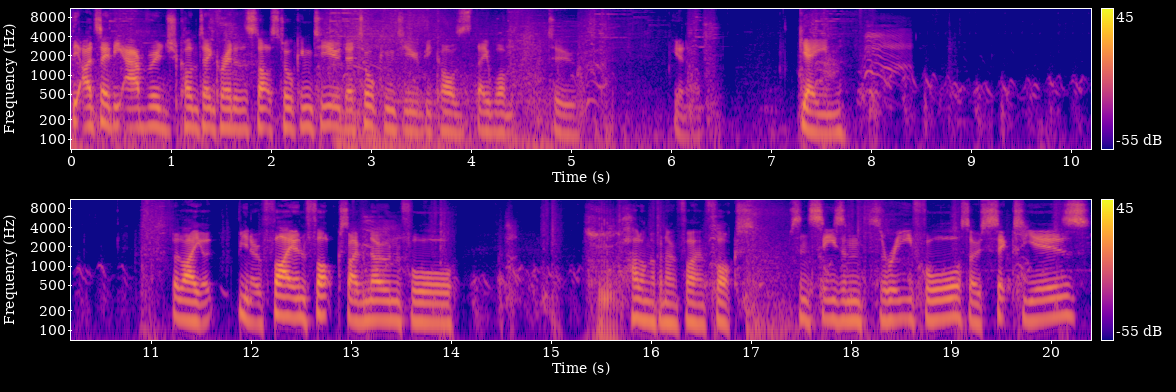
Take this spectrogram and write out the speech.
the, I'd say the average content creator that starts talking to you, they're talking to you because they want to, you know, gain. But like, you know, Fire and Fox, I've known for how long have I known Fire and Fox? Since season three, four, so six years.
